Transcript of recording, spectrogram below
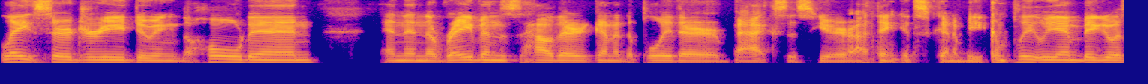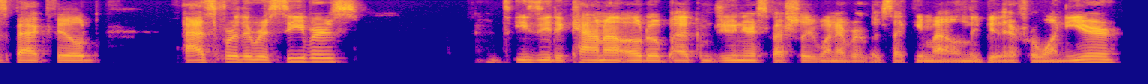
late surgery, doing the hold in, and then the Ravens, how they're going to deploy their backs this year. I think it's going to be completely ambiguous backfield. As for the receivers, it's easy to count out Odell Beckham Jr., especially whenever it looks like he might only be there for one year.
